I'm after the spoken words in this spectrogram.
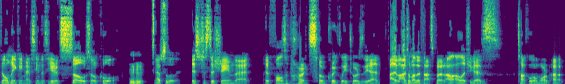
filmmaking i've seen this year it's so so cool Mhm. Absolutely. it's just a shame that it falls apart so quickly towards the end. I have, I have some other thoughts, but I'll, I'll let you guys talk a little more about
